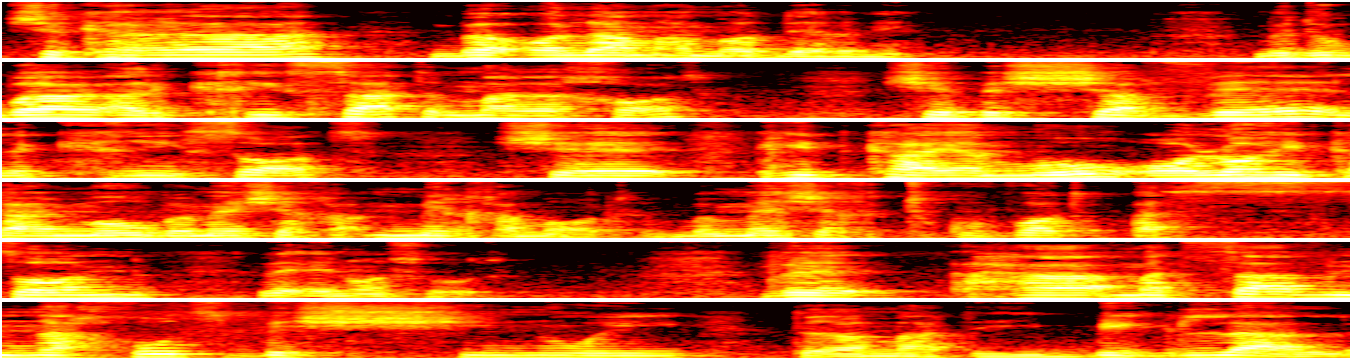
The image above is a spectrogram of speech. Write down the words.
שקרה בעולם המודרני. מדובר על קריסת מערכות שבשווה לקריסות שהתקיימו או לא התקיימו במשך מלחמות, במשך תקופות אסון לאנושות. והמצב נחוץ בשינוי דרמטי, בגלל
